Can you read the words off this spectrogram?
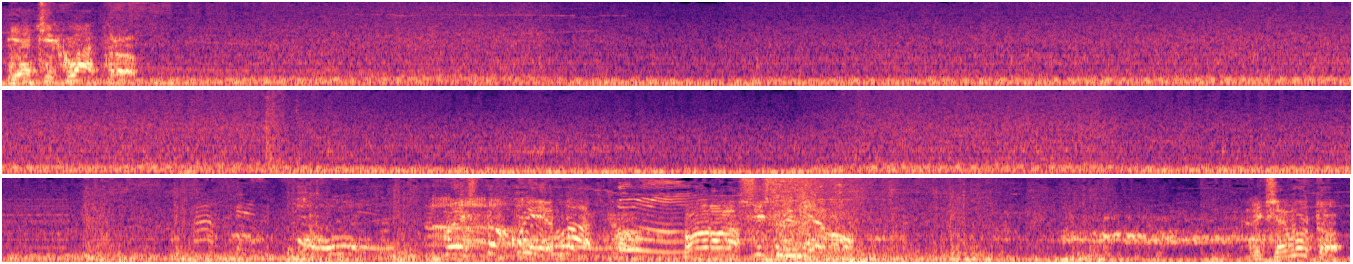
10-4. Questo qui è matto! Ora lo sistemiamo! Ricevuto!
